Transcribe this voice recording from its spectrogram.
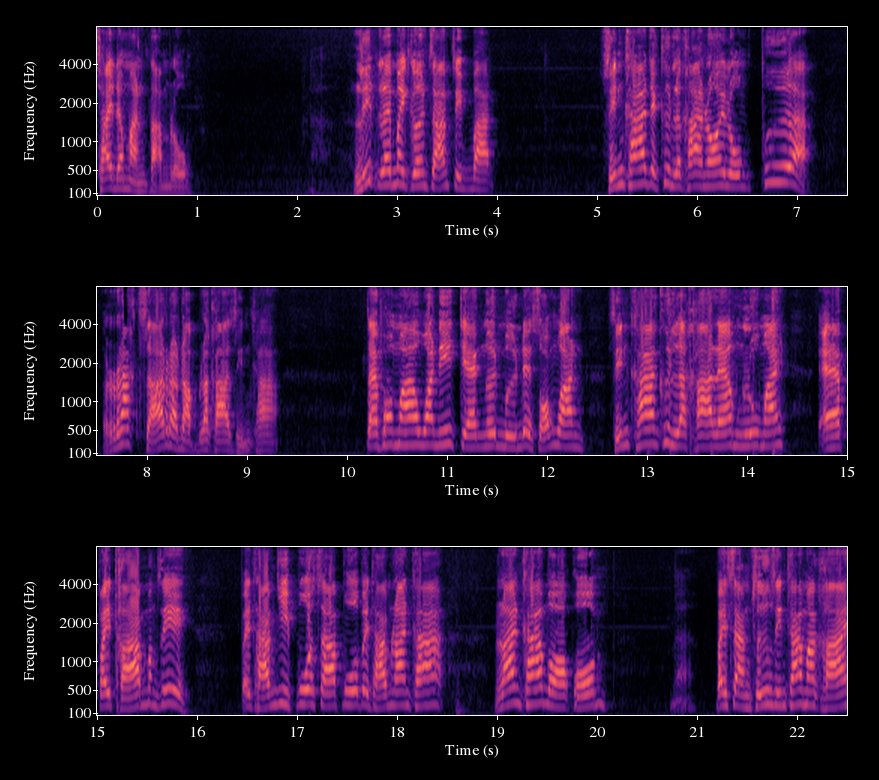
ใช้น้ำมันต่ำลง ลิตรเละไม่เกิน 30 บาท สินค้าจะขึ้นราคาน้อยลง เพื่อรักษาระดับราคาสินค้า แต่พอมาวันนี้แจกเงินหมื่นได้สองวัน สินค้าขึ้นราคาแล้วมึงรู้ไหมแอบไปถามบ้างสิไปถามยี่ปัวซาปัวไปถามร้านค้า ร้านค้าบอกผมนะไปสั่งซื้อสินค้ามาขาย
